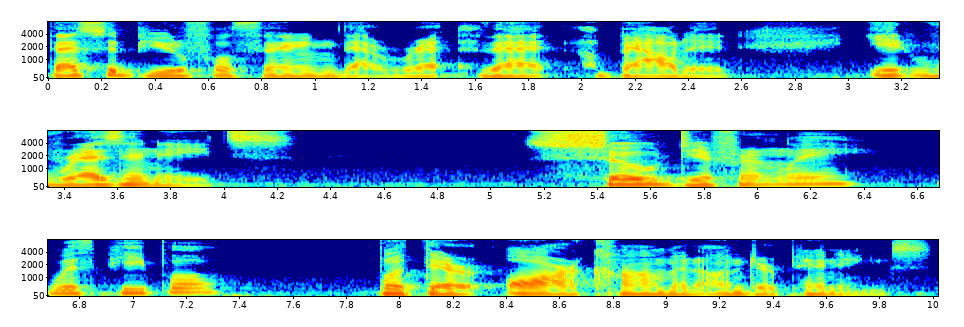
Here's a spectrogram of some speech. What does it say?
That's the beautiful thing that re- that about it. It resonates so differently with people, but there are common underpinnings,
